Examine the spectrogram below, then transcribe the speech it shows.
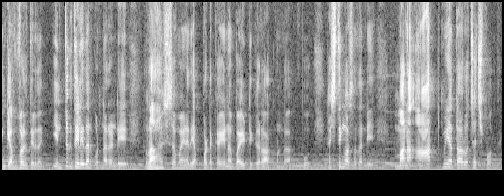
ఇంకెవ్వరికి తెలియదు. ఎందుకు తెలియదు అనుకుంటున్నారండి? రహస్యమైనది ఎప్పటికైనా బయటికి రాకుండా పో ఖచ్చితంగా వస్తుందండి. మన ఆత్మీయత చచ్చిపోతుంది చచ్చిపోద్ది.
